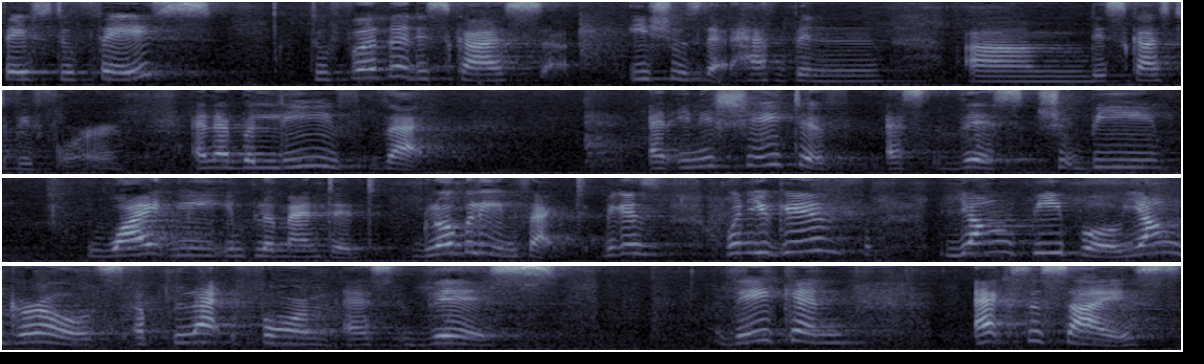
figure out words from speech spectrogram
face to face to further discuss issues that have been um, discussed before. And I believe that an initiative as this should be widely implemented, globally in fact, because when you give young people, young girls, a platform as this, they can exercise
